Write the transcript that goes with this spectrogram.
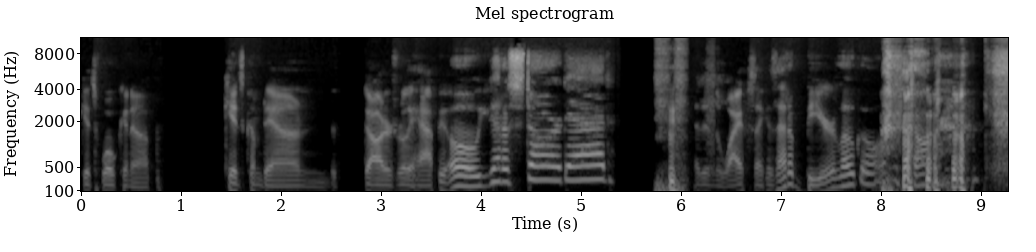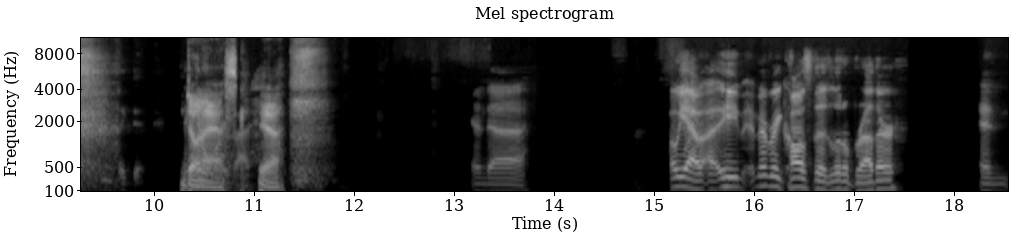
gets woken up. Kids come down the daughter's really happy. Oh, you got a star, Dad? and then the wife's like, Is that a beer logo on the star? Like, Like, Don't worry ask. Yeah. And uh oh yeah, uh, he remember he calls the little brother and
